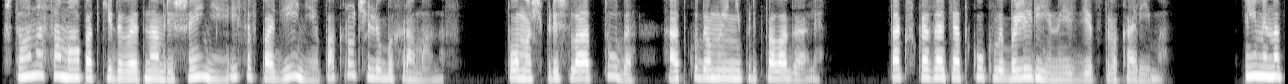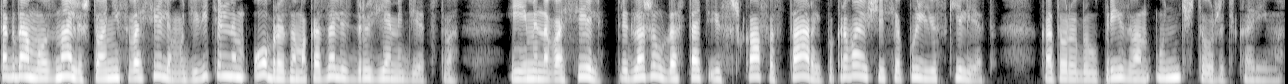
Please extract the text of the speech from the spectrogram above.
что она сама подкидывает нам решения и совпадения покруче любых романов. Помощь пришла оттуда, откуда мы и не предполагали. Так сказать, от куклы-балерины из детства Карима. Именно тогда мы узнали, что они с Василием удивительным образом оказались друзьями детства. И именно Василь предложил достать из шкафа старый, покрывающийся пылью скелет, который был призван уничтожить Карима.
